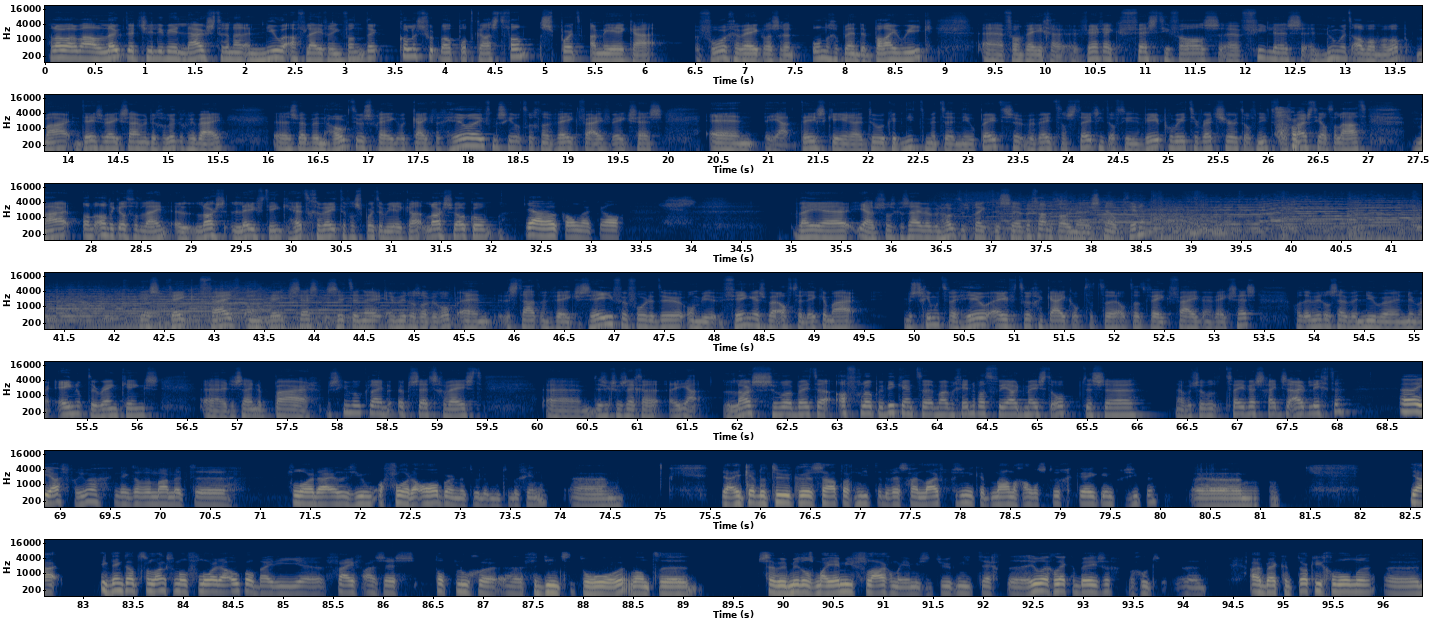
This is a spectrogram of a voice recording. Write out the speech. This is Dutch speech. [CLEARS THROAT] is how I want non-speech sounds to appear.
Hallo allemaal, leuk dat jullie weer luisteren naar een nieuwe aflevering van de College Football Podcast van Sport Amerika. Vorige week was er een ongeplande bye week uh, vanwege werk, festivals, uh, files, noem het allemaal maar op. Maar deze week zijn we er gelukkig weer bij. Dus we hebben een hoop te bespreken. We kijken nog heel even misschien wel terug naar week 5, week 6. En ja, deze keer uh, doe ik het niet met uh, Neil Petersen. We weten nog steeds niet of hij weer probeert te redshirt of niet. Volgens [LAUGHS] mij is hij al te laat. Maar aan de andere kant van de lijn, uh, Lars Leeftink, het geweten van Sport Amerika. Lars, welkom. Ja, welkom, dankjewel. Wij, ja, zoals ik al zei, we hebben een hoop te bespreken, dus we gaan gewoon snel beginnen. Yes, week 5 en week 6 zitten er inmiddels alweer op. En er staat een week 7 voor de deur om je vingers bij af te likken. Maar misschien moeten we heel even terug gaan kijken op dat, uh, op dat week 5 en week 6. Want inmiddels hebben we een nieuwe nummer 1 op de rankings. Uh, er zijn een paar, misschien wel kleine upsets geweest. Uh, dus ik zou zeggen, ja, Lars, zullen we beter afgelopen weekend maar beginnen? Wat viel jou het meeste op? Dus, nou, we zullen twee wedstrijdjes uitlichten. ja, is prima. Ik denk dat we maar met Florida LSU, of Florida Auburn natuurlijk moeten beginnen. Ehm, ja, ik heb natuurlijk uh, zaterdag niet de wedstrijd live gezien. Ik heb maandag alles teruggekeken in principe. Uh, ja, ik denk dat zo langzamerhand Florida ook wel bij die uh, 5 à 6 topploegen uh, verdient te horen. Want ze hebben inmiddels Miami verslagen. Miami is natuurlijk niet echt heel erg lekker bezig. Maar goed, uit bij Kentucky gewonnen.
